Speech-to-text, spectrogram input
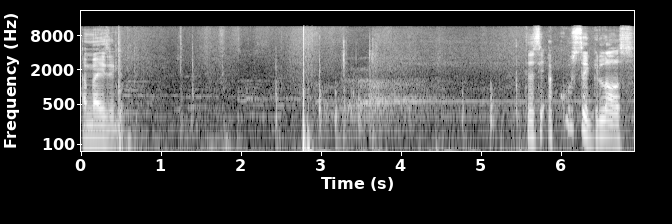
Amazing. There's the acoustic glass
